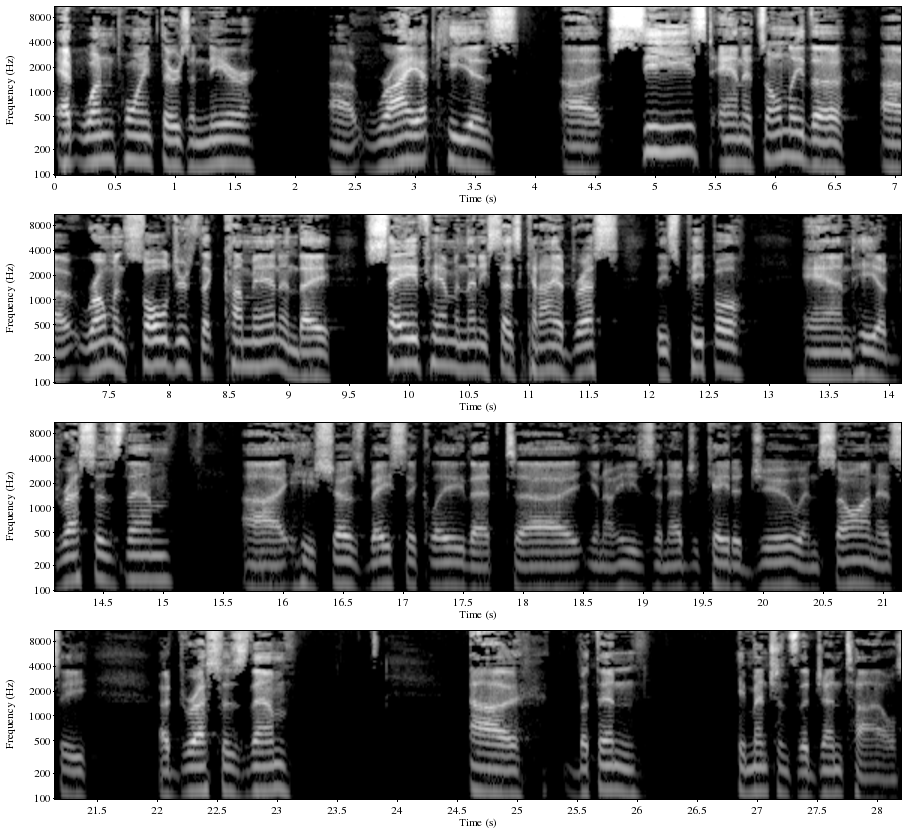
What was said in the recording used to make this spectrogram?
At one point, there's a near uh, riot. He is uh, seized, and it's only the uh, Roman soldiers that come in and they save him. And then he says, Can I address these people? And he addresses them. Uh, he shows basically that uh, you know he's an educated Jew and so on as he addresses them. Uh, but then he mentions the Gentiles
